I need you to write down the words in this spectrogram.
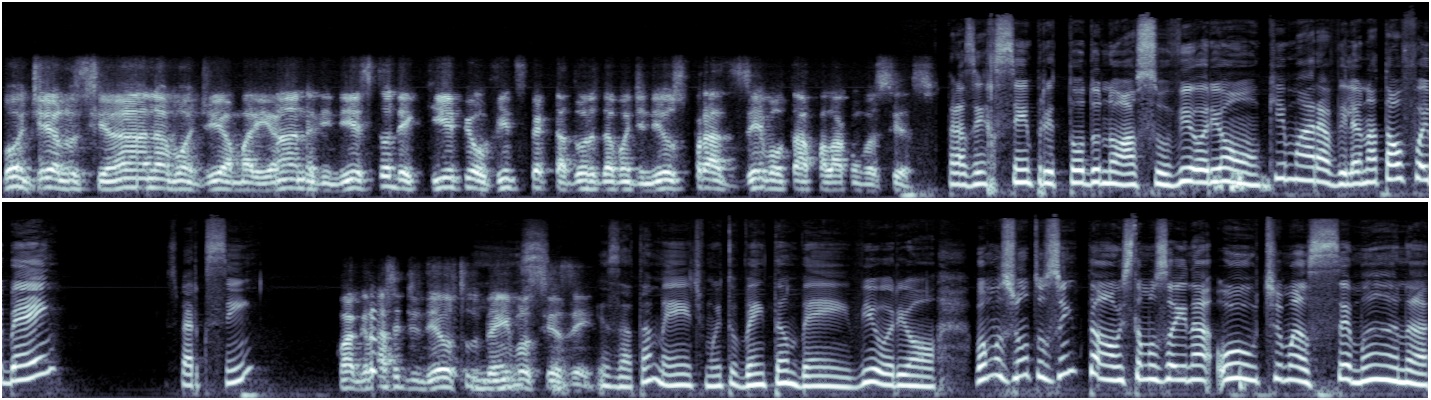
Bom dia, Luciana. Bom dia, Mariana, Vinícius, toda a equipe, ouvintes, espectadores da Band News. Prazer voltar a falar com vocês. Prazer sempre todo nosso, viu, Orion? que maravilha. Natal foi bem? Espero que sim. Com a graça de Deus, tudo Isso, bem e vocês aí? Exatamente, muito bem também, viu, Orion? Vamos juntos então, estamos aí na última semana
